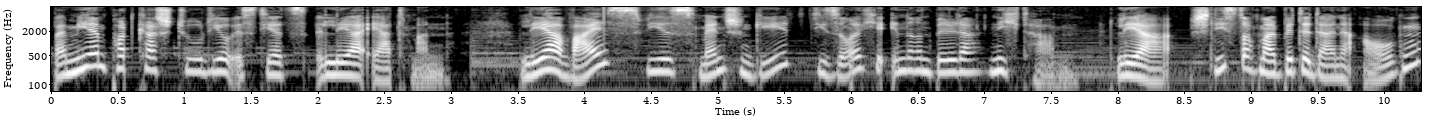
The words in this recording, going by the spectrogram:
Bei mir im Podcaststudio ist jetzt Lea Erdmann. Lea weiß, wie es Menschen geht, die solche inneren Bilder nicht haben. Lea, schließ doch mal bitte deine Augen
